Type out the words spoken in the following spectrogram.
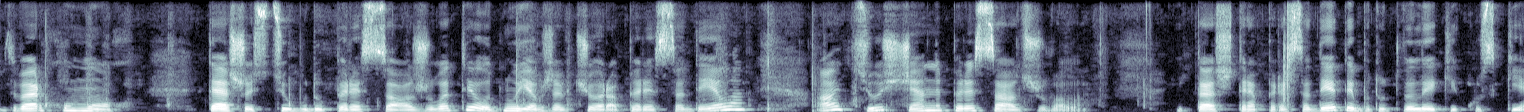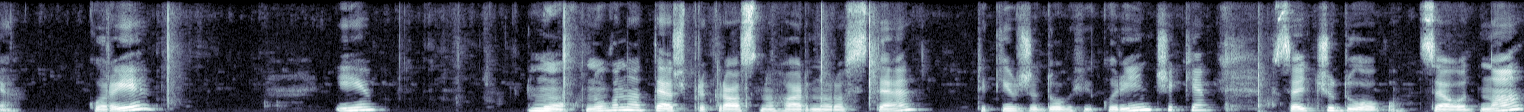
зверху мох. Теж ось цю буду пересаджувати. Одну я вже вчора пересадила, а цю ще не пересаджувала. Теж треба пересадити, бо тут великі куски кори і мох. Ну, вона теж прекрасно гарно росте. Такі вже довгі корінчики. Все чудово. Це одна.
